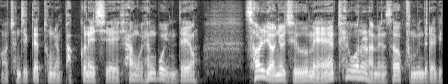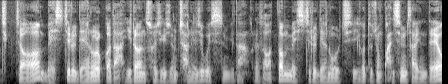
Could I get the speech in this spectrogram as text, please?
어, 전직 대통령 박근혜 씨의 향후 행보인데요. 설 연휴 즈음에 퇴원을 하면서 국민들에게 직접 메시지를 내놓을 거다 이런 소식이 좀 전해지고 있습니다. 그래서 어떤 메시지를 내놓을지 이것도 좀 관심사인데요.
